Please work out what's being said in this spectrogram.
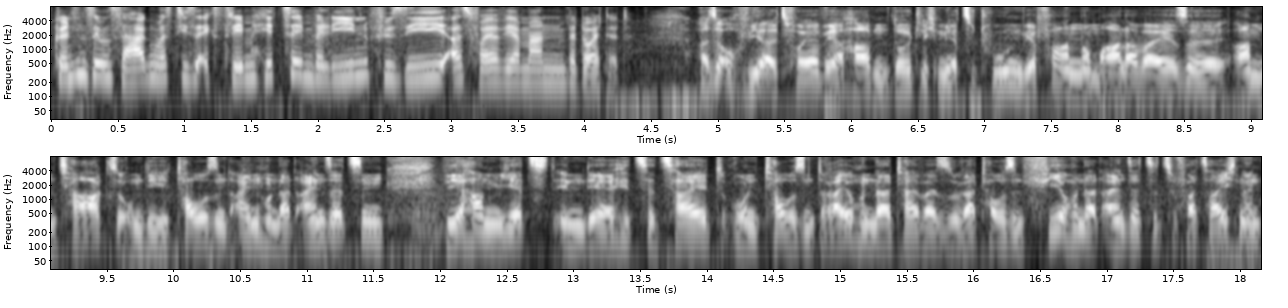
Könnten Sie uns sagen, was diese extreme Hitze in Berlin für Sie als Feuerwehrmann bedeutet? Also auch wir als Feuerwehr haben deutlich mehr zu tun. Wir fahren normalerweise am Tag so um die 1100 Einsätzen. Wir haben jetzt in der Hitzezeit rund 1300, teilweise sogar 1400 Einsätze zu verzeichnen.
